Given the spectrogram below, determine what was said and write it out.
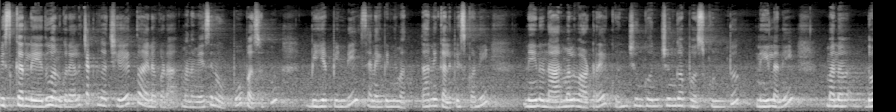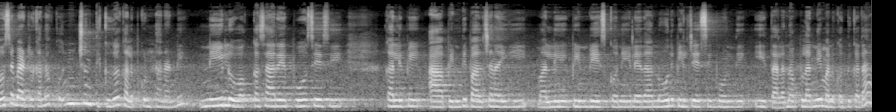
విస్కర్ లేదు అనుకునే వాళ్ళు చక్కగా చేత్తో అయినా కూడా మనం వేసిన ఉప్పు పసుపు బియ్యపిండి శనగపిండి మొత్తాన్ని కలిపేసుకొని నేను నార్మల్ వాటరే కొంచెం కొంచెంగా పోసుకుంటూ నీళ్ళని మన దోశ బ్యాటర్ కన్నా కొంచెం తిక్కుగా కలుపుకుంటున్నానండి. నీళ్ళు ఒక్కసారే పోసేసి కలిపి ఆ పిండి పలచనయ్యి మళ్ళీ పిండి వేసుకొని లేదా నూనె పీల్చేసి బూంది ఈ తలనొప్పులన్నీ మనకొద్దు కదా.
